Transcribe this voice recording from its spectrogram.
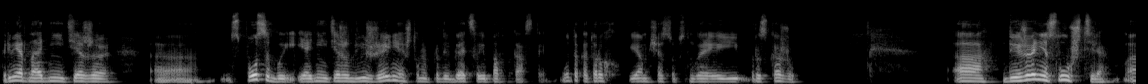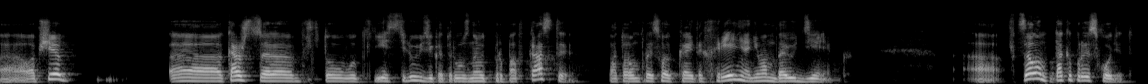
примерно одни и те же э, способы и одни и те же движения, чтобы продвигать свои подкасты. Вот о которых я вам сейчас, собственно говоря, и расскажу. А, движение слушателя. А, вообще, а, кажется, что вот есть люди, которые узнают про подкасты, потом происходит какая-то хрень, они вам дают денег. А, в целом так и происходит.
